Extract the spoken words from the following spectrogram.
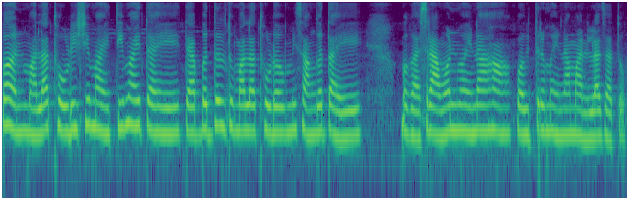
पण मला थोडीशी माहिती माहीत आहे त्याबद्दल तुम्हाला थोडं मी सांगत आहे. बघा श्रावण महिना हा पवित्र महिना मानला जातो.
